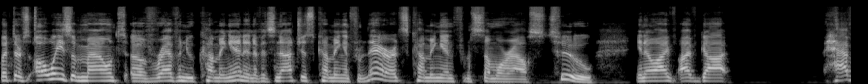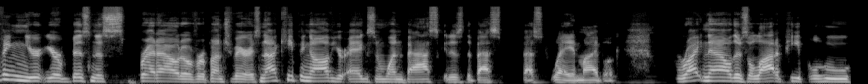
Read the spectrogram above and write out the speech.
But there's always amount of revenue coming in. And if it's not just coming in from there, it's coming in from somewhere else too. You know, I've I've got having your, your business spread out over a bunch of areas, not keeping all of your eggs in one basket is the best best way in my book right now there's a lot of people who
